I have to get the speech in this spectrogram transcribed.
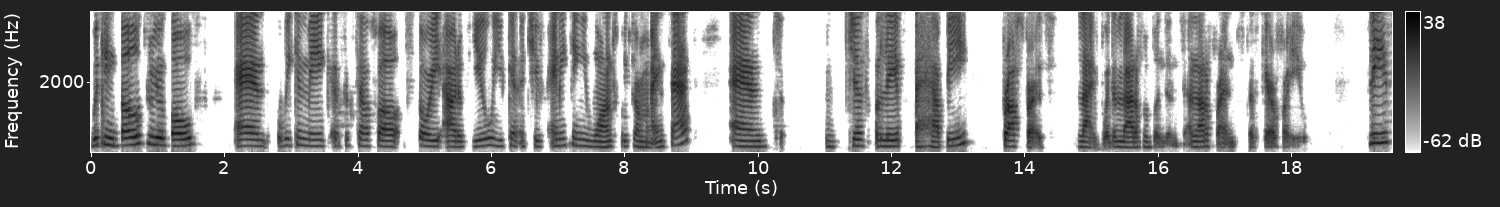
We can go through your goals and we can make a successful story out of you. You can achieve anything you want with your mindset and just live a happy, prosperous life with a lot of abundance, a lot of friends that care for you. Please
